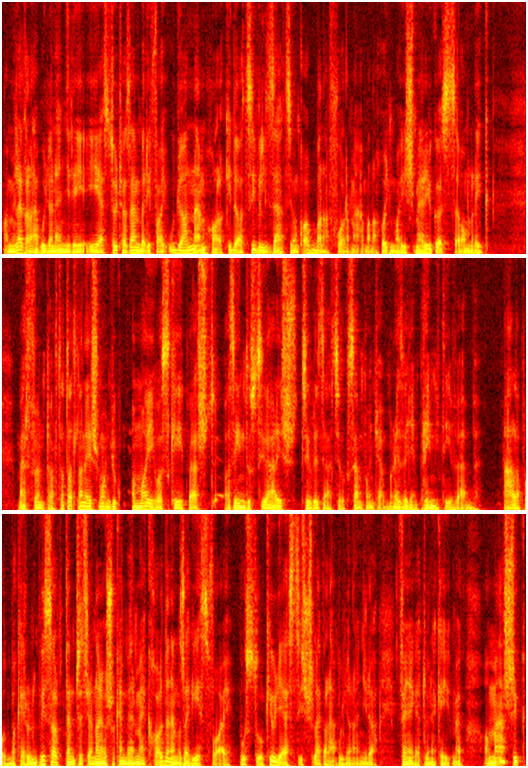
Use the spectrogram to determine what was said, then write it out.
ami legalább ugyanennyire ijesztő, hogy az emberi faj ugyan nem hal ki, de a civilizációnk abban a formában, ahogy ma ismerjük, összeomlik, mert föntarthatatlan, és mondjuk a maihoz képest az industriális civilizációk szempontjából ez egy ilyen primitívebb állapotba kerülünk vissza. Természetesen nagyon sok ember meghal, de nem az egész faj pusztul ki, ugye ezt is legalább ugyanannyira fenyegetőnek éljük meg. A másik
